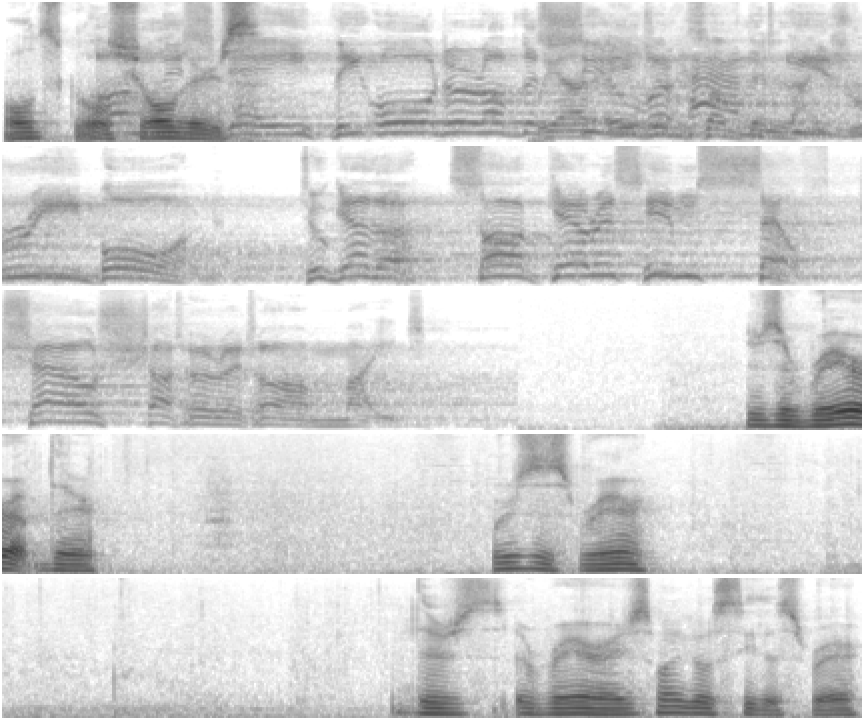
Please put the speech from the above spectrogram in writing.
Old school On shoulders. This day, the Order of the We Silver of Hand the light. is reborn. Together, Sargeras himself shall shatter at our might. There's a rare up there. Where's this rare? There's a rare. I just want to go see this rare.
